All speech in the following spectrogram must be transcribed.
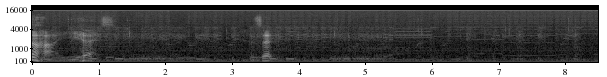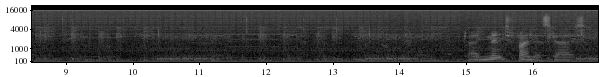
Haha, yes! That's it. Got a minute to find this, guys.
